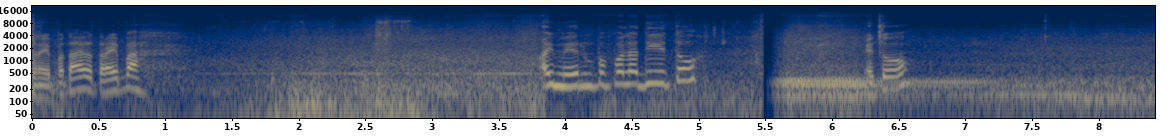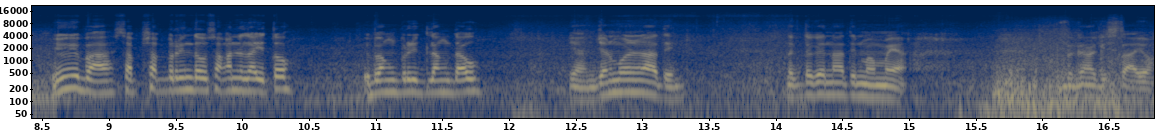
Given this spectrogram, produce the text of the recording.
Try pa tayo, try pa. Ay, meron pa pala dito. Ito oh. Yung iba, sap-sap rin daw sa kanila ito. Ibang breed lang daw. Yan, dyan muna natin. Dagdagan natin mamaya. Nagagis tayo.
